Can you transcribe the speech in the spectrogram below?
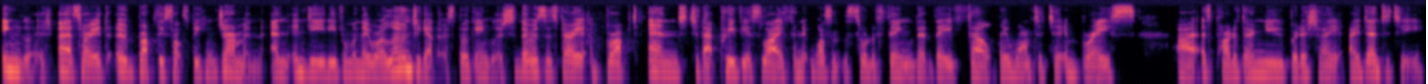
English, uh, sorry, abruptly stopped speaking German. And indeed, even when they were alone together, spoke English. So there was this very abrupt end to that previous life. And it wasn't the sort of thing that they felt they wanted to embrace uh, as part of their new British identity.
